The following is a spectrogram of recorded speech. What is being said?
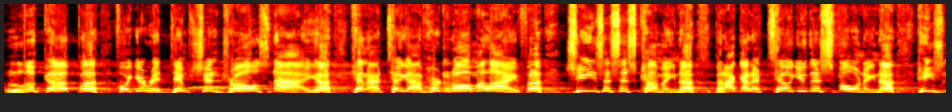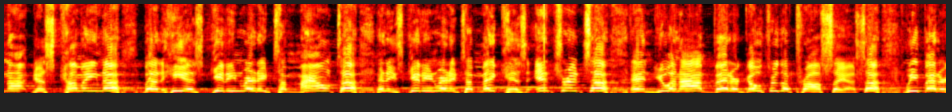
look up for your redemption draws nigh. Can I tell you, I've heard it all my life. Jesus is coming, but I got to tell you this morning, He's not just coming, but He is getting ready to mount and He's getting ready to make His entrance, and you and I better go through the process. We better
